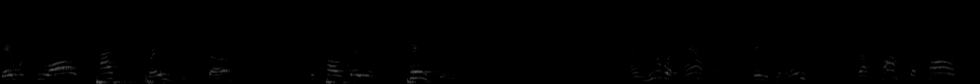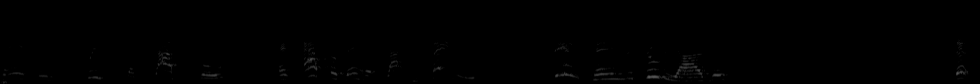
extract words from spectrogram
They would do all type of crazy stuff because they was pagans. And here what happened in Galatians, the Apostle Paul came and preached the gospel, and after they had gotten saved, then came the Judaizers that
